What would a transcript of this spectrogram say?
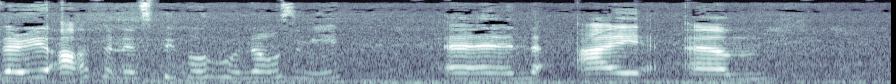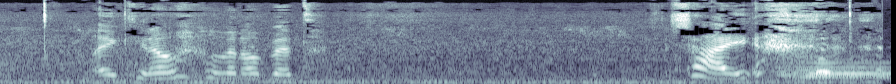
very often it's people who knows me and I am like, you know, a little bit shy.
